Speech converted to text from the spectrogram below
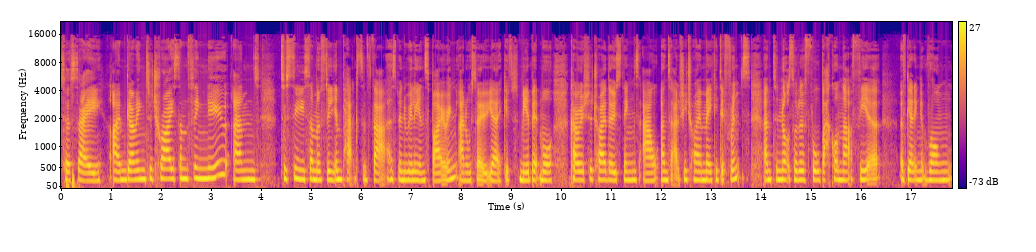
to say I'm going to try something new and to see some of the impacts of that has been really inspiring and also yeah gives me a bit more courage to try those things out and to actually try and make a difference and to not sort of fall back on that fear of getting it wrong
